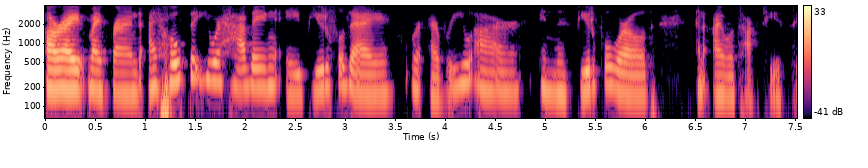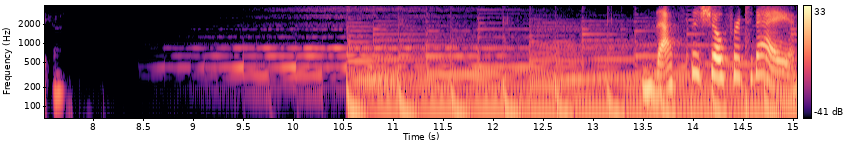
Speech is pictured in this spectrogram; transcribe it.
All right, my friend, I hope that you are having a beautiful day wherever you are in this beautiful world, and I will talk to you soon. That's the show for today.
